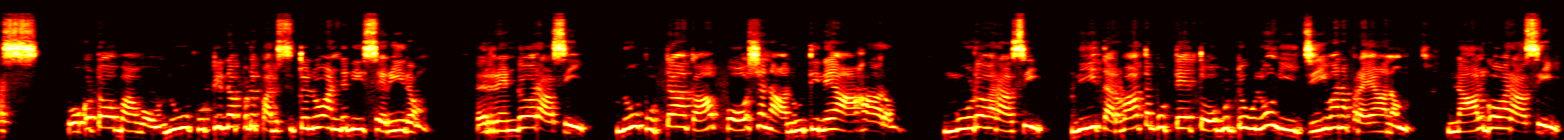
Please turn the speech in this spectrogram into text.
ఎస్ ఒకటో భావం నువ్వు పుట్టినప్పుడు పరిస్థితులు అండ్ నీ శరీరం. రెండో రాశి నువ్వు పుట్టాక పోషణ నువ్వు తినే ఆహారం. మూడవ రాశి నీ తర్వాత పుట్టే తోబుట్టువులు నీ జీవన ప్రయాణం. నాలుగవ రాశి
